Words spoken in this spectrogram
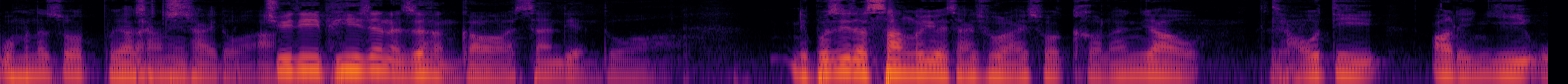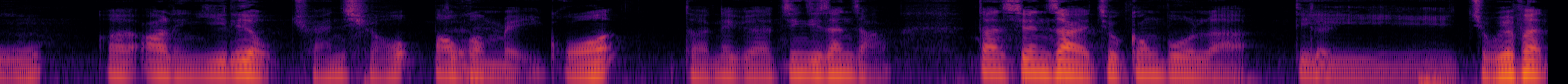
我们都说不要相信太多啊？GDP 真的是很高啊，三点多。啊。你不记得上个月才出来说可能要调低二零一五、呃二零一六全球包括美国的那个经济增长，但现在就公布了第九月份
